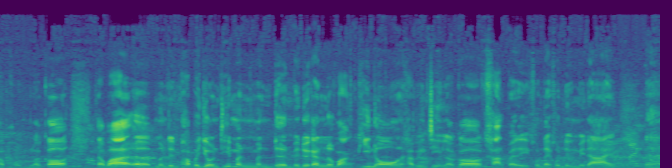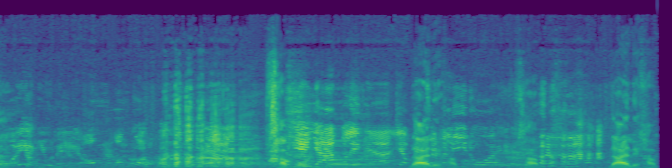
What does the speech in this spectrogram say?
ครับผมแล้วก็แต่ว่าเอ่อมันเป็นภาพยนตร์ที่มันมันเดินไปด้วยกันระหว่างพี่น้องนะครับจริงๆ แล้วก็ขาดไปคนใดคนหนึ่งไม่ได้นะฮะ ว่าอยากอยู่ในอ้อมอ้อมกอดของครับผเฮียมยักษ์อะไรเงี้ยอยากได้เลยครับป็นด้วย ครับ ได้เลยครับ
